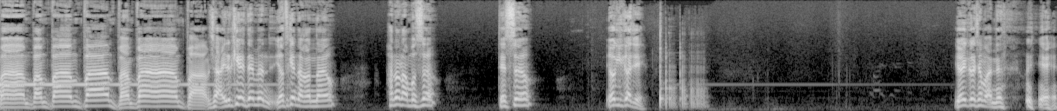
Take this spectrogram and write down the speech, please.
빰빰빰빰빰빰빰. 자, 이렇게 되면 개 나갔나요? 하나 남았어요? 됐어요? 여기까지. 여기까지 하면 안 되나? 예.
